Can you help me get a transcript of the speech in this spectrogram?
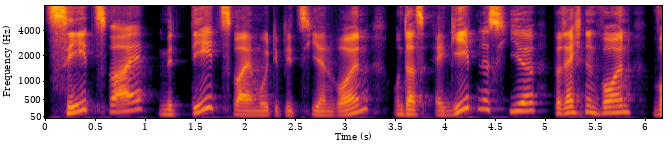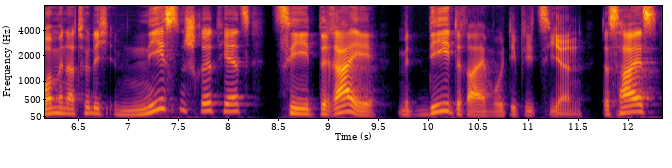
C2 mit D2 multiplizieren wollen und das Ergebnis hier berechnen wollen, wollen wir natürlich im nächsten Schritt jetzt C3 mit D3 multiplizieren. Das heißt,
